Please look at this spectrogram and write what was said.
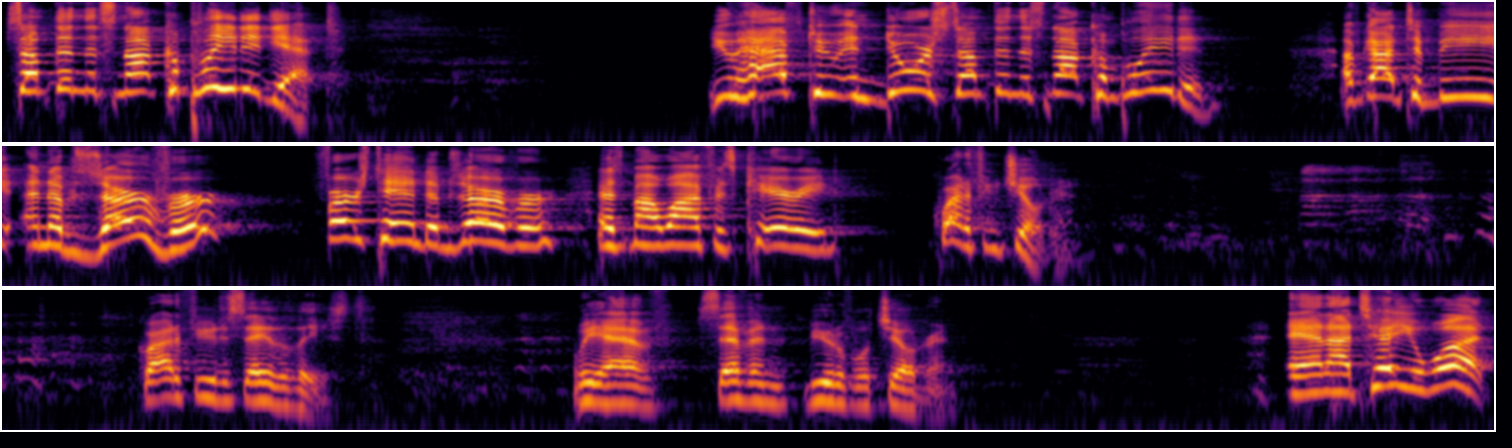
Something that's not completed yet. You have to endure something that's not completed. I've got to be an observer, firsthand observer, as my wife has carried quite a few children. quite a few to say the least. We have seven beautiful children. And I tell you what,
